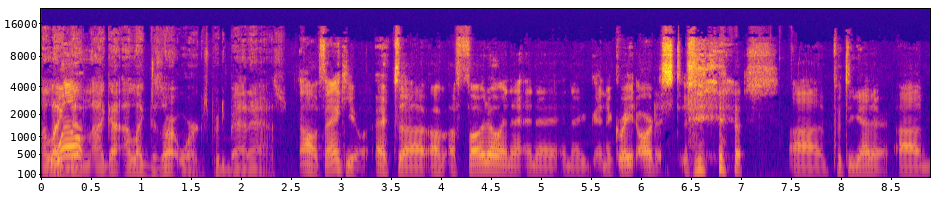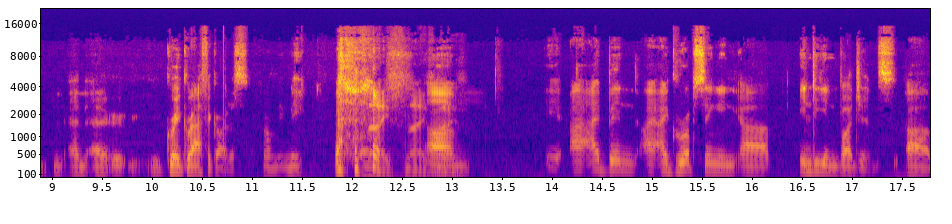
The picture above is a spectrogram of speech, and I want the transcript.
I like Well- that. I got. I like this artwork. It's pretty badass. Oh, thank you. It's uh, a, a photo and a, and a, and a, and a great artist uh, put together, um, and a great graphic artist from me. Nice, nice, nice. I, I've been. I, I grew up singing uh, Indian bhajans, uh,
